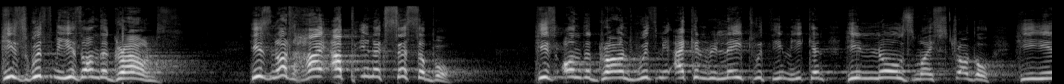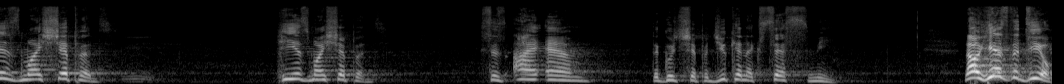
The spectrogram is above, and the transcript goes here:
He's with me, he's on the ground. He's not high up, inaccessible. He's on the ground with me. I can relate with him. He, can, he knows my struggle. He is my shepherd. He is my shepherd. Says, I am the good shepherd. You can access me. Now, here's the deal.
